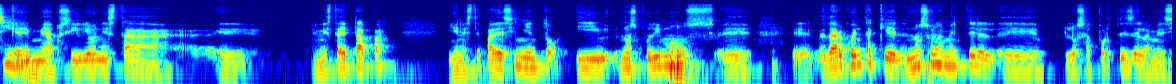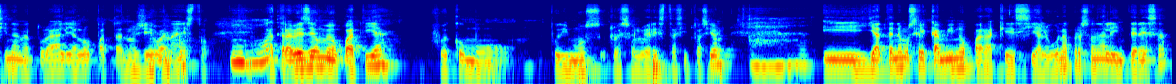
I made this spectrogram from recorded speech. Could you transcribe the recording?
que me auxilió en esta, en esta etapa y en este padecimiento y nos pudimos eh, eh, dar cuenta que no solamente eh, los aportes de la medicina natural y alópata nos llevan a esto, a través de homeopatía fue como pudimos resolver esta situación. Ah. Y ya tenemos el camino para que si a alguna persona le interesa,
